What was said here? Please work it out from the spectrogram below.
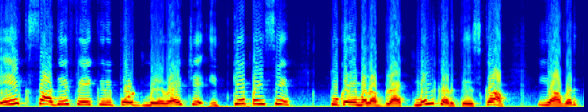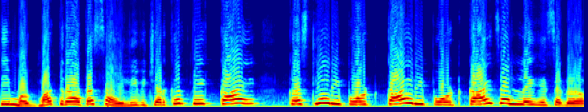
एक साधे फेक रिपोर्ट मिळवायचे इतके पैसे? तू काही मला ब्लॅकमेल करतेस का? यावरती मग मात्र आता सायली विचार करते काय? कसले रिपोर्ट काय रिपोर्ट काय चाललंय हे सगळं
